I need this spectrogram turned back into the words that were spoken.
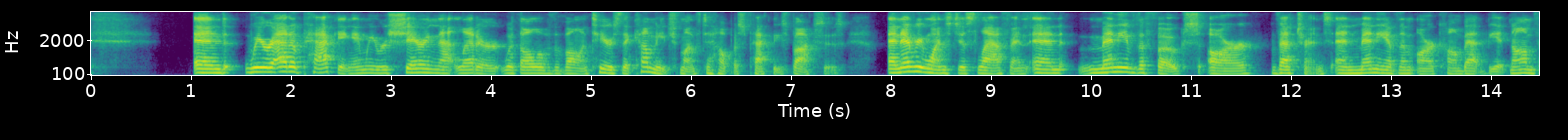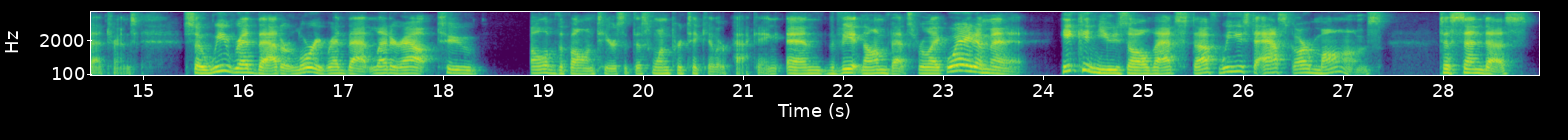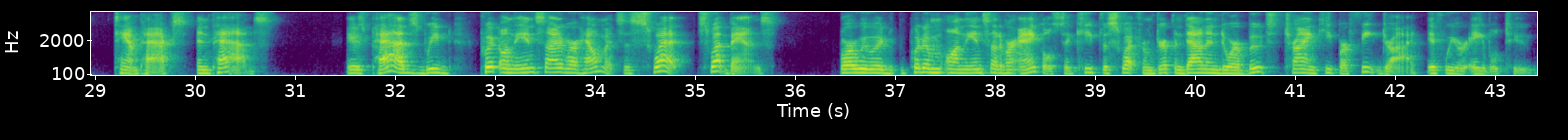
And we were at a packing and we were sharing that letter with all of the volunteers that come each month to help us pack these boxes. And everyone's just laughing. And many of the folks are veterans, and many of them are combat Vietnam veterans. So we read that, or Lori read that letter out to all of the volunteers at this one particular packing. And the Vietnam vets were like, wait a minute, he can use all that stuff. We used to ask our moms to send us Tampax and pads it was pads we'd put on the inside of our helmets as sweat, sweat bands. Or we would put them on the inside of our ankles to keep the sweat from dripping down into our boots, to try and keep our feet dry if we were able to.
